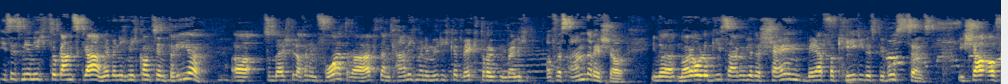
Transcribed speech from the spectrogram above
ist es mir nicht so ganz klar. Ne? Wenn ich mich konzentriere, äh, zum Beispiel auf einen Vortrag, dann kann ich meine Müdigkeit wegdrücken, weil ich auf was anderes schaue. In der Neurologie sagen wir der Scheinwerferkegel des Bewusstseins. Ich schaue auf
